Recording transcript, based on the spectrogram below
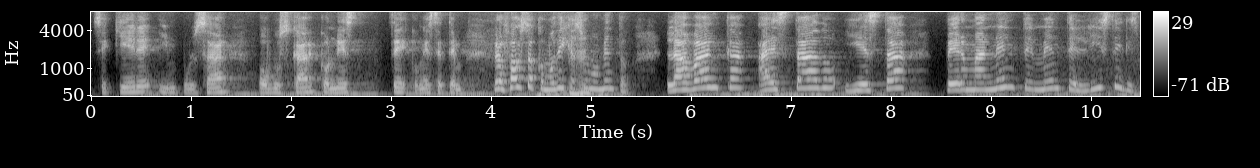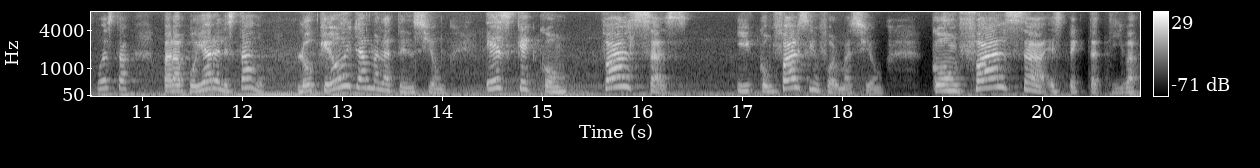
se quiere impulsar o buscar con este, con este tema. Pero Fausto, como dije hace un momento, la banca ha estado y está permanentemente lista y dispuesta para apoyar al Estado. Lo que hoy llama la atención es que con falsas y con falsa información, con falsa expectativa,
